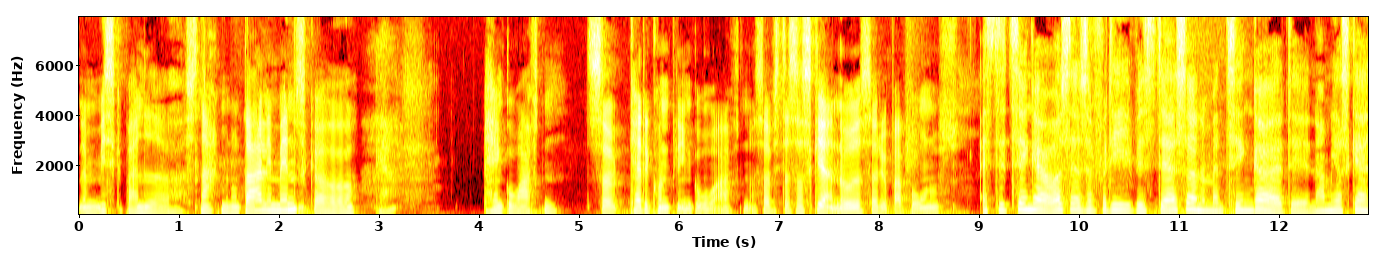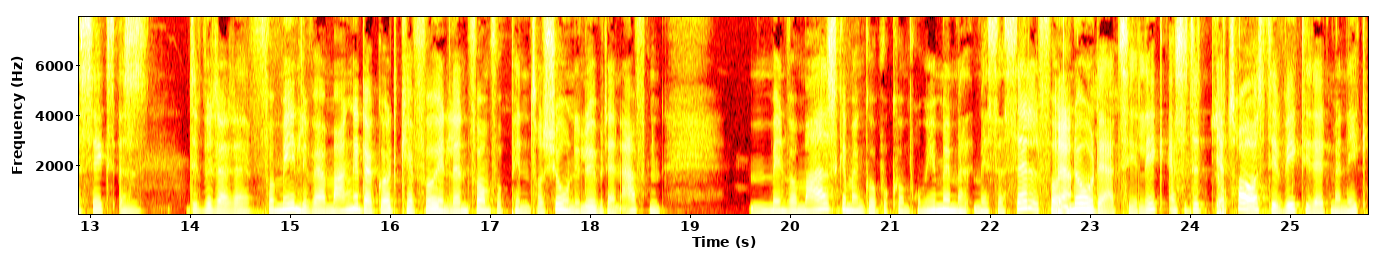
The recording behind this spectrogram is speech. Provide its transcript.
vi skal bare ned og snakke med nogle dejlige mennesker og Ja. have en god aften, så kan det kun blive en god aften. Og så hvis der så sker noget, så er det jo bare bonus. Altså det tænker jeg også, altså fordi hvis det er sådan, at man tænker, at øh, Nå, men jeg skal have sex, altså det vil der da formentlig være mange, der godt kan få en eller anden form for penetration i løbet af en aften. Men hvor meget skal man gå på kompromis med, med sig selv for ja. at nå dertil, ikke? Altså det, jeg tror også, det er vigtigt, at man ikke,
